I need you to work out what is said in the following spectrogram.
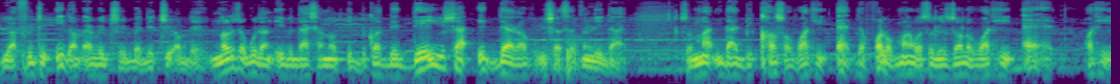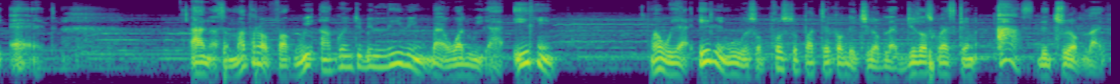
You are free to eat of every tree, but the tree of the knowledge of good and evil thou shalt not eat, because the day you shall eat thereof, you shall certainly die. So man died because of what he ate. The fall of man was a result of what he ate. What he ate. And as a matter of fact, we are going to be living by what we are eating. What we are eating, we were supposed to partake of the tree of life. Jesus Christ came as the tree of life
